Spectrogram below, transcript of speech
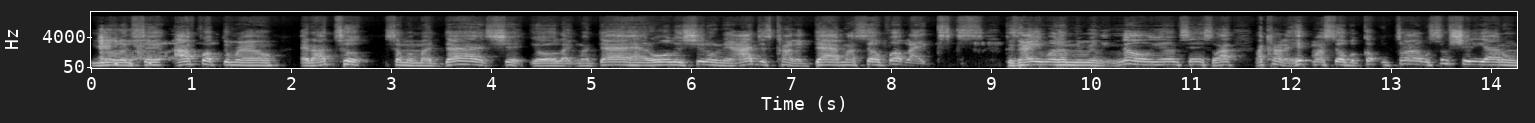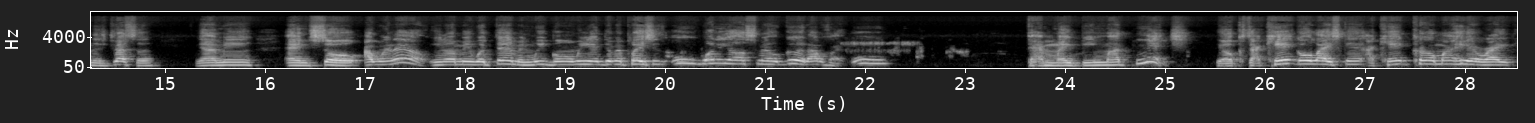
you know what I'm saying. I fucked around and I took some of my dad's shit, yo. Like my dad had all this shit on there. I just kind of dabbed myself up, like, because I ain't want him to really know, you know what I'm saying? So I, I kind of hit myself a couple times with some shit he had on his dresser, you know what I mean? And so I went out, you know what I mean, with them, and we going, we in different places. Ooh, one of y'all smell good. I was like, ooh, that might be my niche, yo, because I can't go light skin, I can't curl my hair right.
